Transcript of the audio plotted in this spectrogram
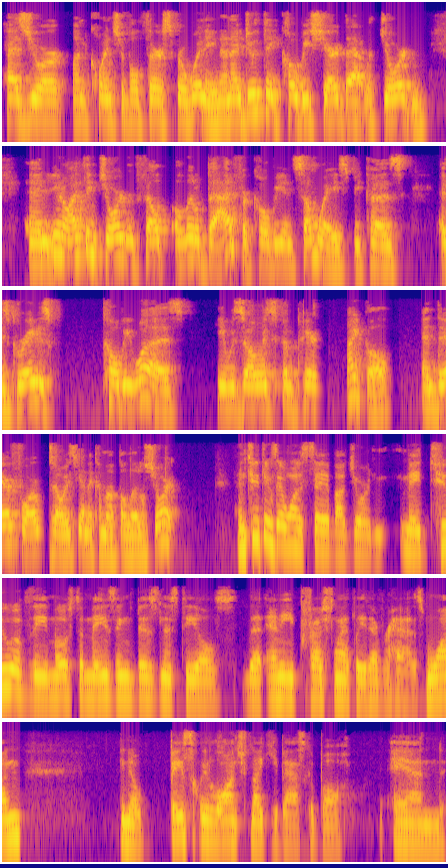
has your unquenchable thirst for winning. And I do think Kobe shared that with Jordan. And, you know, I think Jordan felt a little bad for Kobe in some ways because as great as Kobe was, he was always compared to Michael and therefore was always going to come up a little short. And two things I want to say about Jordan made two of the most amazing business deals that any professional athlete ever has. One, you know, basically launched Nike basketball. And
